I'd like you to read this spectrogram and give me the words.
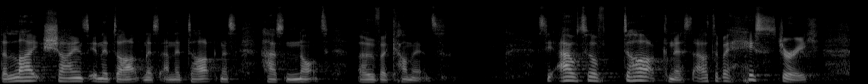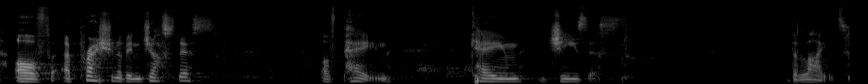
The light shines in the darkness, and the darkness has not overcome it. See, out of darkness, out of a history of oppression, of injustice, of pain, came Jesus, the light.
